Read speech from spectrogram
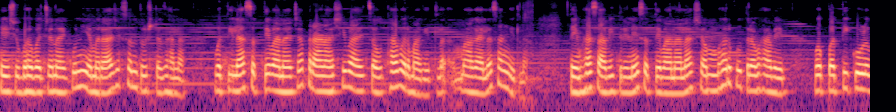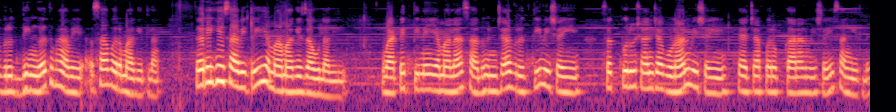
हे शुभवचन ऐकून यमराज संतुष्ट झाला व तिला सत्यवानाच्या प्राणाशिवाय चौथा वर मागितला मागायला सांगितला. तेव्हा सावित्रीने सत्यवानाला शंभर पुत्र व्हावेत व पतिकुळ वृद्धिंगत व्हावे असा वर मागितला. तरीही सावित्री यमामागे जाऊ लागली. वाटेत तिने यमाला साधूंच्या वृत्तीविषयी सत्पुरुषांच्या गुणांविषयी त्याच्या परोपकारांविषयी सांगितले.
